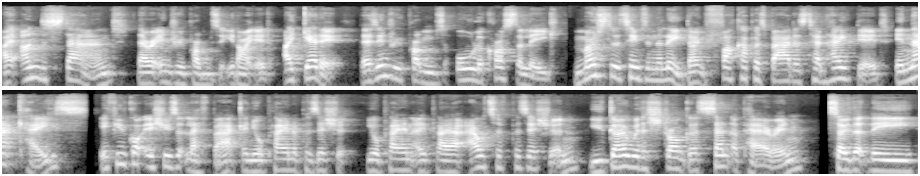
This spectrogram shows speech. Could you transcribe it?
I understand there are injury problems at United. I get it. There's injury problems all across the league. Most of the teams in the league don't fuck up as bad as Ten Hag did. In that case, if you've got issues at left back and you're playing a position, you're playing a player out of position, you go with a stronger centre pairing so that the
